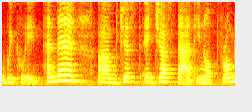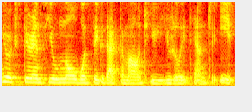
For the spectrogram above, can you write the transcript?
weekly and then um, just adjust that you know from your experience you'll know what's the exact amount you usually tend to eat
